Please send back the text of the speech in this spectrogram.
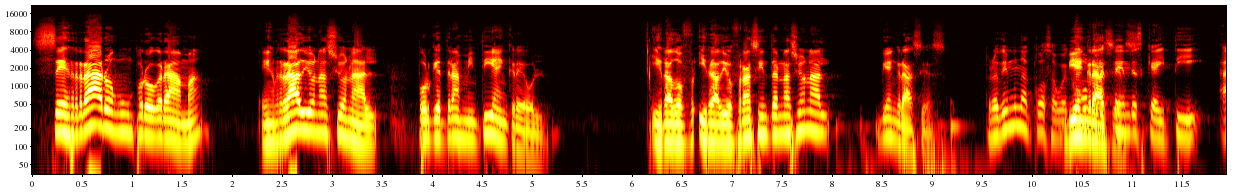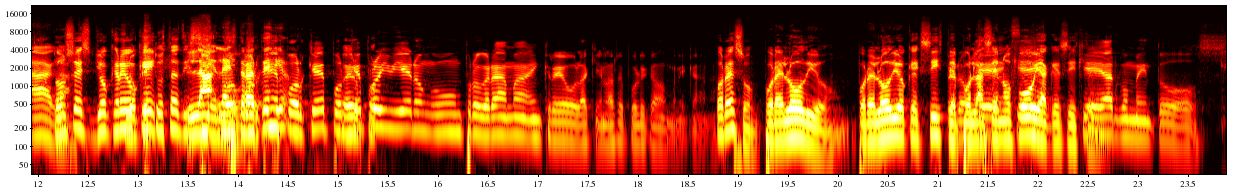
cerraron un programa en Radio Nacional porque transmitía en creol. Y Radio, y Radio Francia Internacional, bien, gracias. Pero dime una cosa, güey. Bien, ¿Cómo gracias. pretendes que Haití haga Entonces, yo creo que, la, estrategia... ¿Por qué, por qué, prohibieron un programa en creol aquí en la República Dominicana? Por eso, por el odio. Por el odio que existe, por la xenofobia que existe. ¿Qué argumentos?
